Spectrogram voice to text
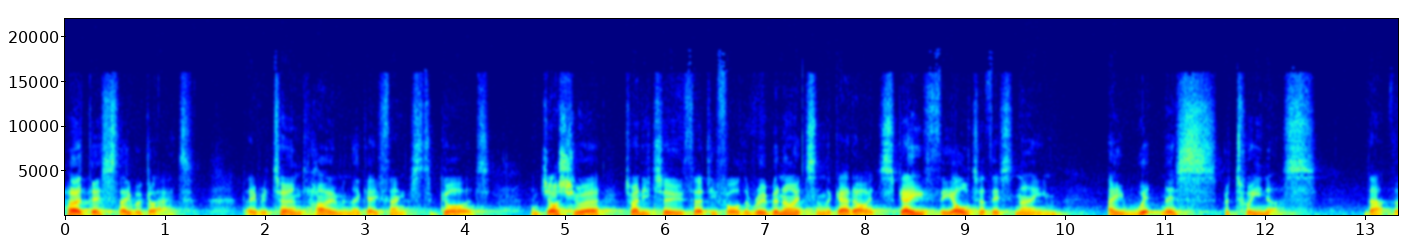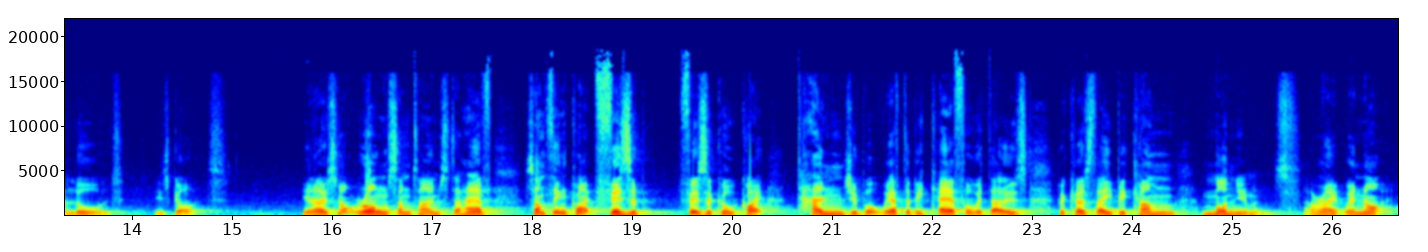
heard this, they were glad. They returned home and they gave thanks to God. And Joshua 22 34, the Reubenites and the Gadites gave the altar this name, a witness between us that the Lord is God. You know, it's not wrong sometimes to have something quite phys- physical, quite tangible. We have to be careful with those because they become monuments, all right? We're not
